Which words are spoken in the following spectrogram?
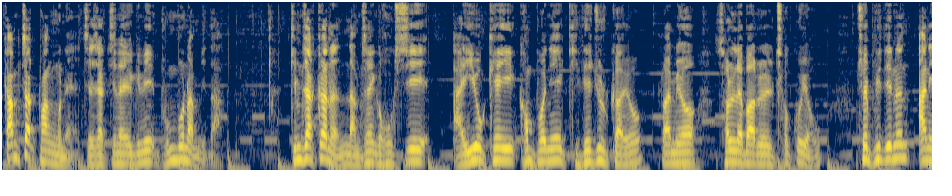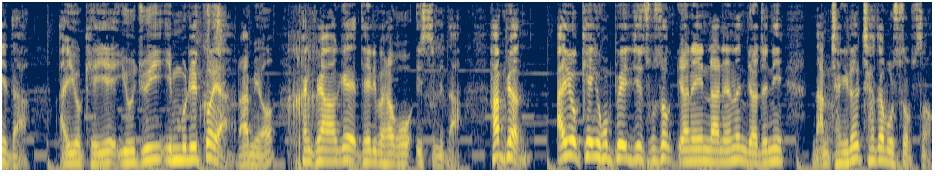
깜짝 방문에 제작진의 의견이 분분합니다. 김 작가는 남창희가 혹시 IOK 컴퍼니에 기대 줄까요? 라며 설레발을 쳤고요. 최 PD는 아니다. IOK의 유주의 인물일 거야. 라며 팽팽하게 대립을 하고 있습니다. 한편 IOK 홈페이지 소속 연예인란에는 여전히 남창희를 찾아볼 수 없어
